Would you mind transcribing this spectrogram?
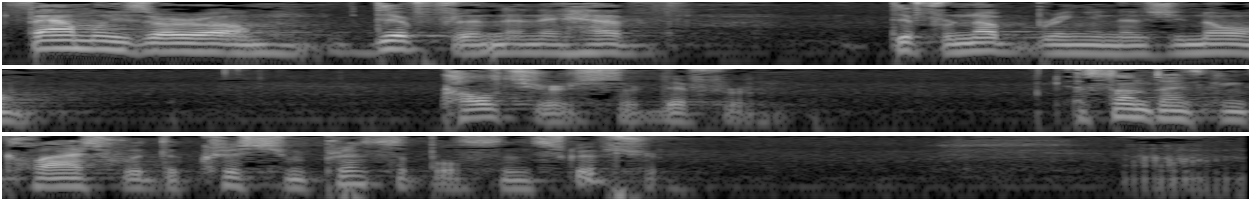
Families are um, different and they have different upbringing, as you know. Cultures are different sometimes can clash with the Christian principles in Scripture. Um,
